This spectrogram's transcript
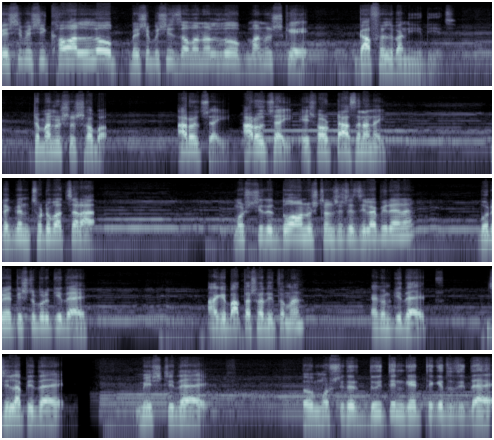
বেশি বেশি খাওয়ার লোভ, বেশি বেশি জমানোর লোভ মানুষকে গাফেল বানিয়ে দিয়েছে। এটা মানুষের স্বভাব। আরও চাই আরও চাই, এই স্বভাবটা আছে না নাই? দেখবেন ছোট বাচ্চারা মসজিদের দোয়া অনুষ্ঠান শেষে জিলাপি দেয় না? বরিয়া কৃষ্ণপুর কি দেয়? আগে বাতাসা দিত না? এখন কি দেয়? জিলাপি দেয়, মিষ্টি দেয়। তো মসজিদের দুই তিন গেট থেকে যদি দেয়,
